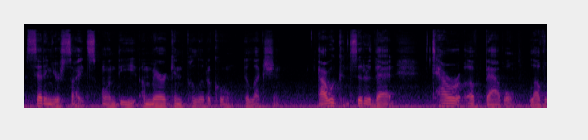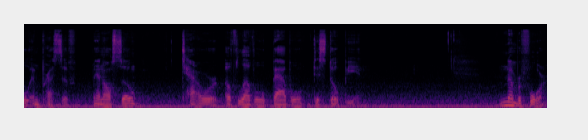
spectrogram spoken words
setting your sights on the American political election? I would consider that Tower of Babel level impressive, and also Tower of Level Babel dystopian. Number four,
